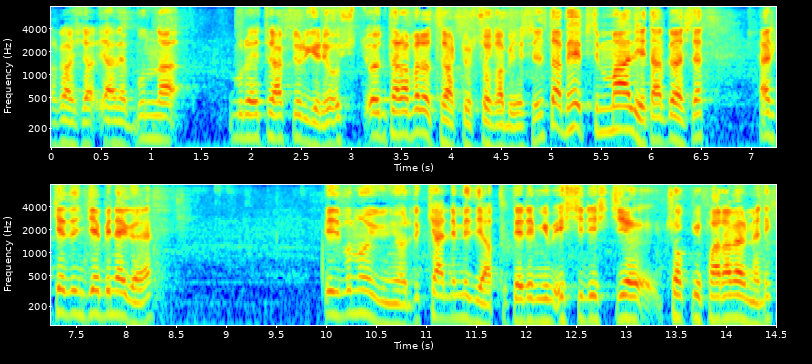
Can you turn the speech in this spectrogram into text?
arkadaşlar yani bununla buraya traktör geliyor. Şu ön tarafa da traktör sokabilirsiniz. Tabi hepsi maliyet arkadaşlar. Herkesin cebine göre. Biz bunu uygun gördük. Kendimiz yaptık. Dediğim gibi işçi işçiye çok bir para vermedik.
